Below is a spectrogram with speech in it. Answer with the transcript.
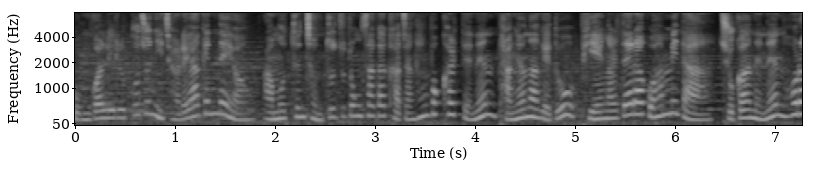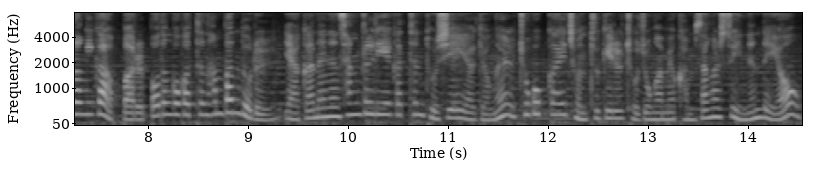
몸 관리를 꾸준히 잘해야겠네요. 아무튼 전투조종사가 가장 행복할 때는 당연하게도 비행할 때라고 합니다. 주간에는 호랑이가 아빠를 뻗은 것 같은 한반도를, 야간에는 샹들리에 같은 도시의 야경을 초고가의 전투기를 조종하며 감상할 수 있는데요.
